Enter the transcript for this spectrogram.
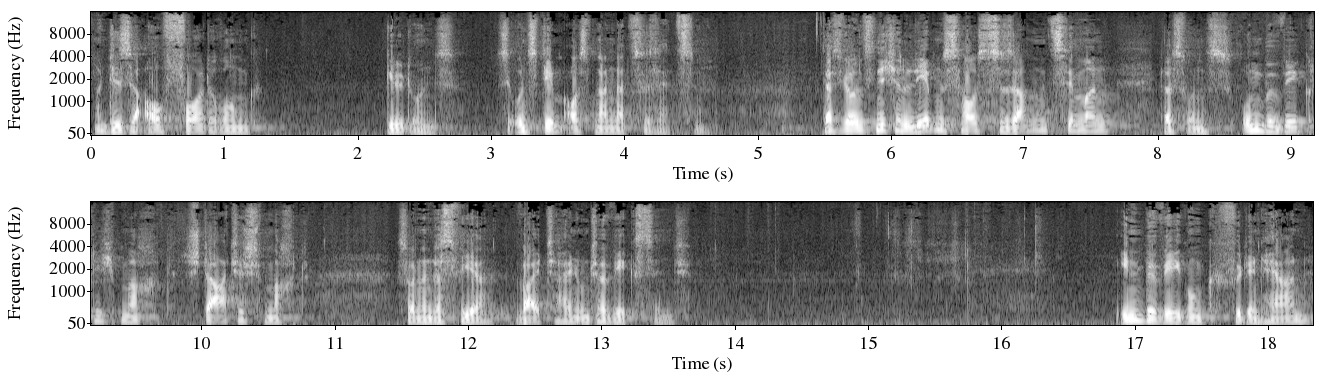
Und diese Aufforderung gilt uns, uns dem auseinanderzusetzen. Dass wir uns nicht ein Lebenshaus zusammenzimmern, das uns unbeweglich macht, statisch macht, sondern dass wir weiterhin unterwegs sind. In Bewegung für den Herrn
